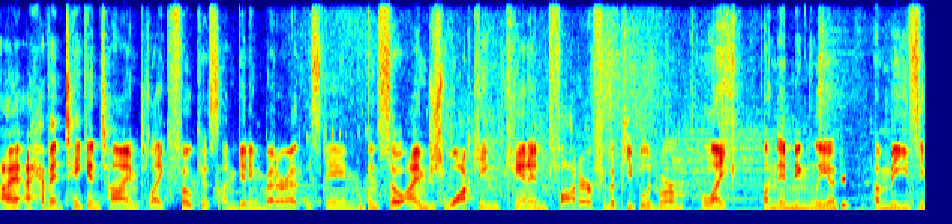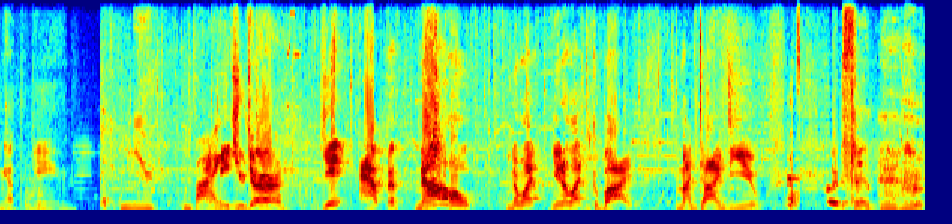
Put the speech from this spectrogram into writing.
I, I haven't taken time to like focus on getting better at this game, and so I'm just walking cannon fodder for the people who are like unendingly amazing at the game. Nearby. I hate you, Dur! Get out of no! You know what? You know what? Goodbye. I'm not dying to you.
